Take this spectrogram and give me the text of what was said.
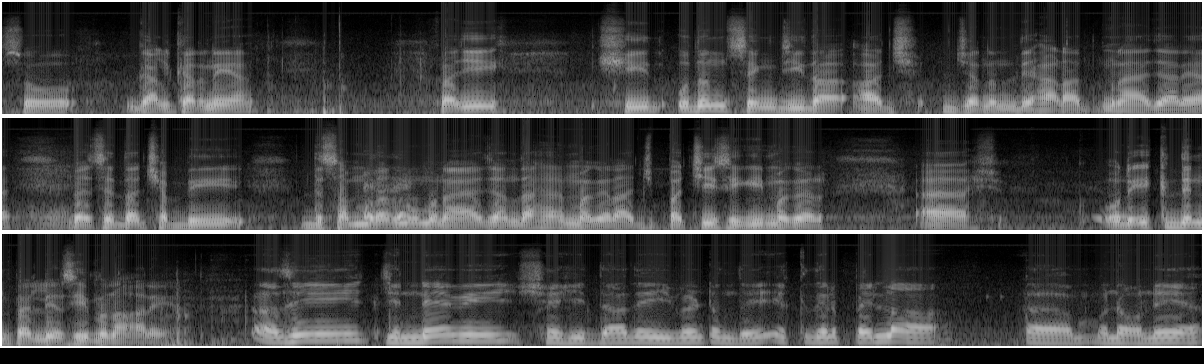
ਸੋ ਗੱਲ ਕਰਨੇ ਆ। ਭਾਜੀ, ਸ਼ਹੀਦ ਉਦਮ ਸਿੰਘ ਜੀ ਦਾ ਅੱਜ ਜਨਮ ਦਿਹਾੜਾ ਮਨਾਇਆ ਜਾ ਰਿਹਾ। ਵੈਸੇ ਤਾਂ 26 ਦਸੰਬਰ ਨੂੰ ਮਨਾਇਆ ਜਾਂਦਾ ਹੈ, ਮਗਰ ਅੱਜ 25 ਸੀਗੀ, ਮਗਰ ਉਹ ਇੱਕ ਦਿਨ ਪਹਿਲੇ ਅਸੀਂ ਮਨਾ ਰਹੇ ਹਾਂ। ਅਸੀਂ ਜਿੰਨੇ ਵੀ ਸ਼ਹੀਦਾਂ ਦੇ ਇਵੈਂਟ ਹੁੰਦੇ, ਇੱਕ ਦਿਨ ਪਹਿਲਾਂ ਅ, ਮਨਾਉਂਦੇ ਆ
